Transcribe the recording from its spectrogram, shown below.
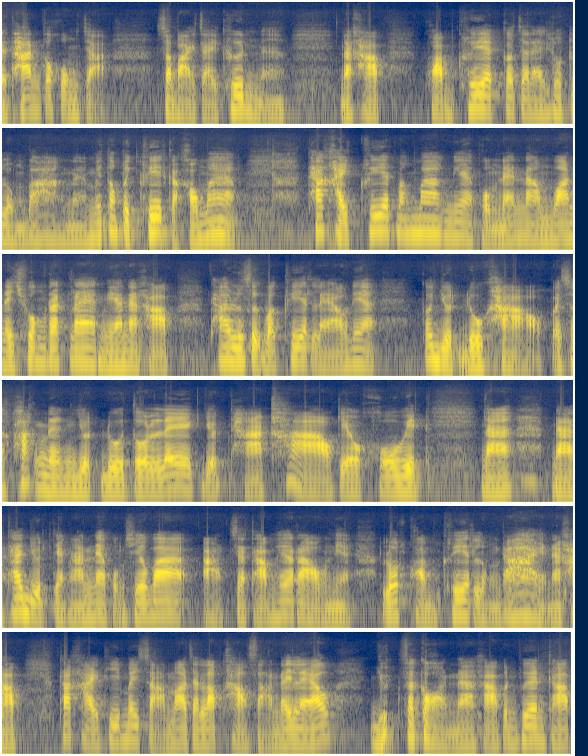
ายๆท่านก็คงจะสบายใจขึ้นนะนะครับ ความเครียดก็จะได้ลดลงบ้างนะ ไม่ต้องไปเครียดกับเขามาก ถ้าใครเครียดมากๆเนี่ย ผมแนะนำว่าในช่วงแรกๆเนี้ยนะครับ ถ้ารู้สึกว่าเครียดแล้วเนี่ย ก็หยุดดูข่าวไปสักพักหนึ่งหยุดดูตัวเลข หยุดหาข่าวเกี่ยวกับโควิดนะนะถ้าหยุดอย่างนั้นเนี่ยผมเชื่อว่าอาจจะทำให้เราเนี่ยลดความเครียดลงได้นะครับ ถ้าใครที่ไม่สามารถจะรับข่าวสารได้แล้ว หยุดซะก่อนนะครับเพื่อนๆครับ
